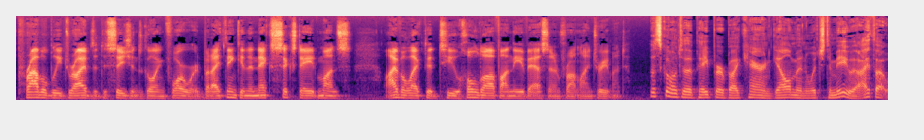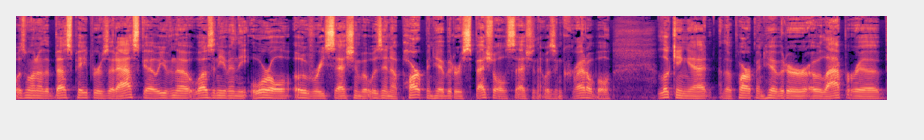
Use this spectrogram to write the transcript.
probably drive the decisions going forward. But I think in the next six to eight months, I've elected to hold off on the Avastin and frontline treatment. Let's go into the paper by Karen Gelmon, which to me I thought was one of the best papers at ASCO, even though it wasn't even the oral ovary session, but was in a PARP inhibitor special session that was incredible, looking at the PARP inhibitor olaparib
